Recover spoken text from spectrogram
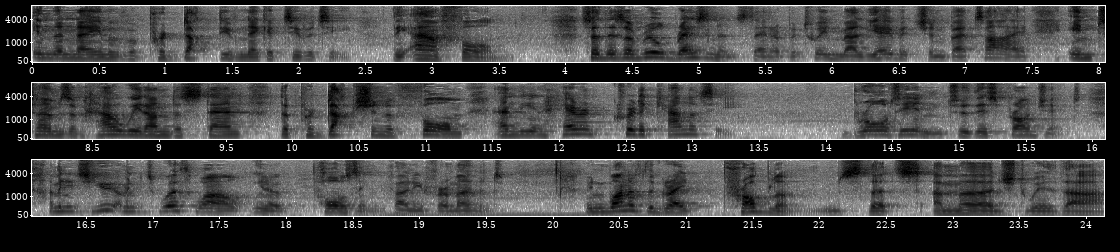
in the name of a productive negativity, the informe. So there's a real resonance then between Malevich and Bataille in terms of how we'd understand the production of form and the inherent criticality brought into this project. I mean, it's, I mean, it's worthwhile, you know, pausing, if only for a moment. I mean, one of the great problems that's emerged with uh,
